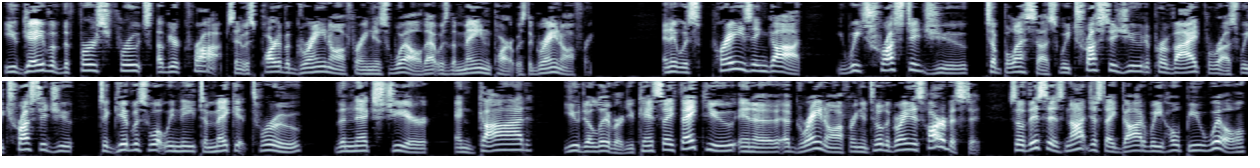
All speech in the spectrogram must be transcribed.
you gave of the first fruits of your crops, and it was part of a grain offering as well. That was the main part, was the grain offering. And it was praising God. We trusted you to bless us. We trusted you to provide for us. We trusted you to give us what we need to make it through the next year. And God, you delivered. You can't say thank you in a, a grain offering until the grain is harvested. So this is not just a God we hope you will.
